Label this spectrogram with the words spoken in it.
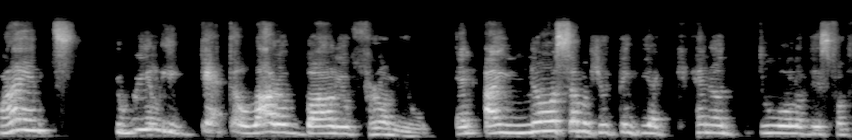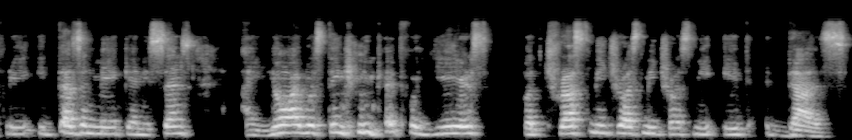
clients really get a lot of value from you. And I know some of you think we cannot do all of this for free. It doesn't make any sense. I know I was thinking that for years, but trust me, trust me, trust me, it does.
